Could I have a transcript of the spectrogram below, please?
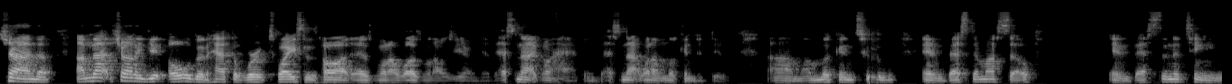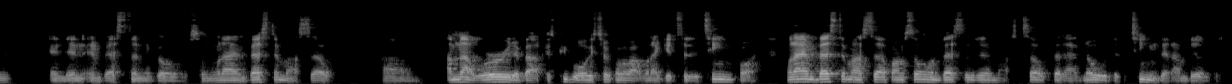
trying to i'm not trying to get older and have to work twice as hard as when i was when i was younger. That's not going to happen. That's not what i'm looking to do. Um, i'm looking to invest in myself invest in the team and then invest in the goals. So when i invest in myself um, I'm not worried about because people always talking about when I get to the team part. When I invest in myself, I'm so invested in myself that I know the team that I'm building.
